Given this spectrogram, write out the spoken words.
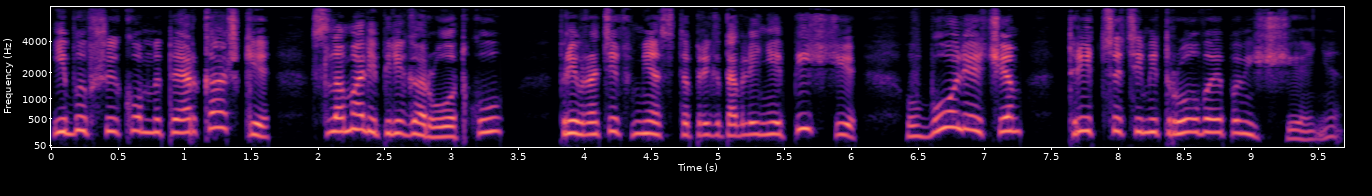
и бывшей комнатой Аркашки сломали перегородку, превратив место приготовления пищи в более чем тридцатиметровое помещение.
